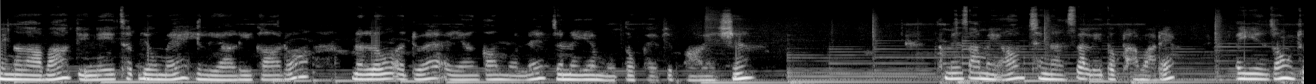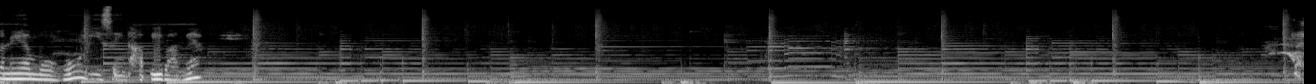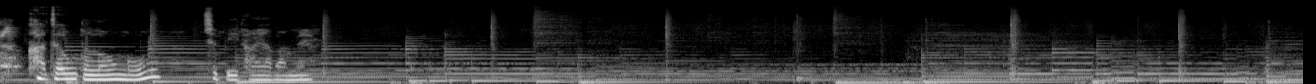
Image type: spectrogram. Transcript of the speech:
မင်္ဂလာပါဒီနေ့ချက်ပြုံးမဲ့ဟီလီယာလေးကတော့နှလုံးအတွက်အရန်ကောင်းမွန်တဲ့ကျနရဲ့မူတုတ်ပဲဖြစ်ပါတယ်ရှင်။သမင်းစားမိန်အောင်ချင်းကန်ဆက်လေးတုတ်ထားပါတယ်။အရင်ဆုံးကျနရဲ့မူကိုရည်စိမ်ထားပေးပါမယ်။ခါကျုပ်တစ်လုံးကိုချစ်ပေးထားရပါမယ်။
